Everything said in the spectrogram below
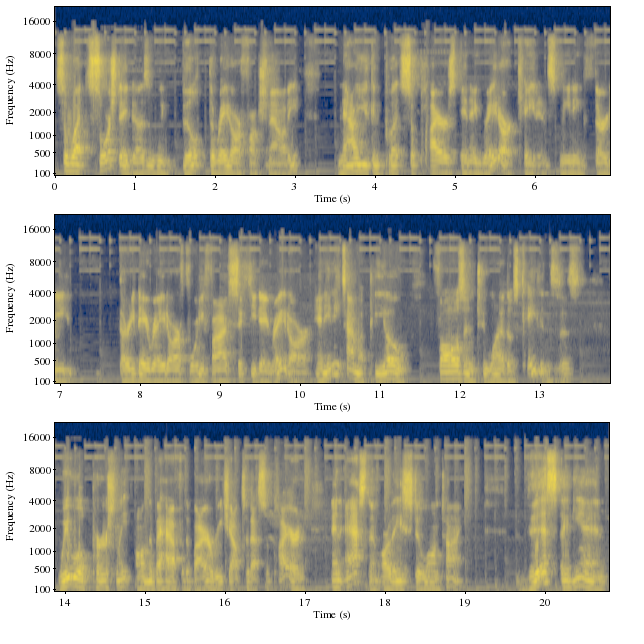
So what SourceDay does is we built the radar functionality. Now you can put suppliers in a radar cadence, meaning 30, 30 day radar, 45, 60 day radar. And anytime a PO falls into one of those cadences, we will personally, on the behalf of the buyer, reach out to that supplier and, and ask them, are they still on time? This again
